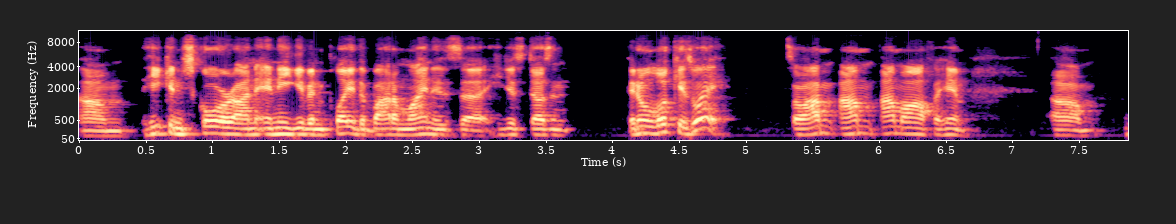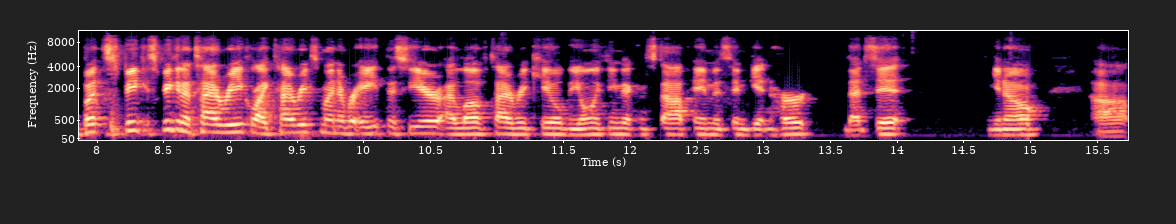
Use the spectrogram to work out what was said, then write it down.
Um, he can score on any given play. The bottom line is uh, he just doesn't. They don't look his way. So I'm I'm I'm off of him. Um, but speak, speaking of Tyreek, like Tyreek's my number eight this year. I love Tyreek Hill. The only thing that can stop him is him getting hurt. That's it. You know, uh,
